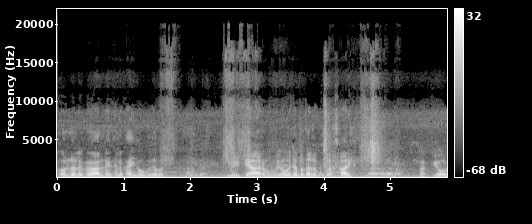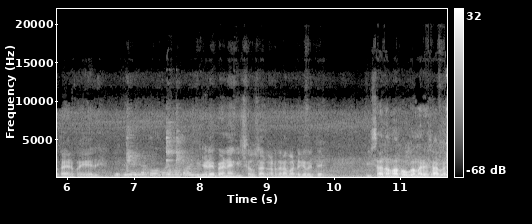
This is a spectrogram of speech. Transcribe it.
ਫੁੱਲ ਵਾਲੇ ਫਿਰ ਲਿਖ ਲਿਖਾਈ ਹੋਊਗੀ ਉਹਦੇ ਪਰ ਵੀ ਤਿਆਰ ਪੂਰੀ ਹੋਏ ਤਾਂ ਪਤਾ ਲੱਗੂਗਾ ਸਾਰੀ। ਬਾਕੀ ਉਹ ਟਾਇਰ ਪਏ ਇਹਦੇ। ਜਿਹੜੇ ਪੈਣੇ ਹਿੱਸਾ ਉਸਾ ਕੱਢ ਦੇਣਾ ਵੱਢ ਕੇ ਵਿੱਚ ਤੇ ਹਿੱਸਾ ਨਵਾਂ ਪਊਗਾ ਮੇਰੇ ਹਿਸਾਬ ਨਾਲ।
